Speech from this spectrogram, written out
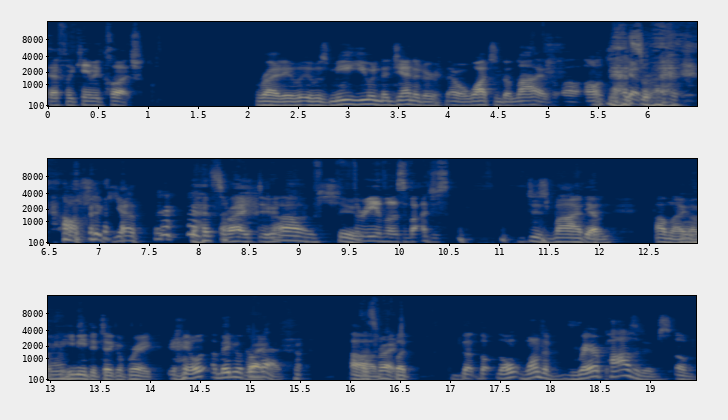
Definitely came in clutch. Right. It, it was me, you, and the janitor that were watching the live uh, all together. That's right. all together. That's right, dude. Oh, shoot. Three of us, just, Just vibing. Yep. I'm like, okay, Mhm. he need to take a break. Maybe he'll come Right. back. Um, That's right. But the, the, the, one of the rare positives of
